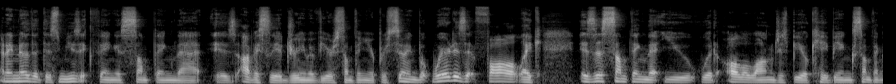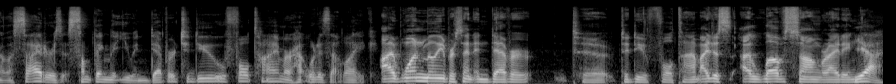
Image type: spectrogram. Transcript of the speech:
And I know that this music thing is something that is obviously a dream of yours, something you're pursuing. But where does it fall? Like, is this something that you would all along just be okay being something on the side, or is it something that you endeavor to do full time, or how, what is that like? I one million percent endeavor to to do full time. I just I love songwriting. Yeah.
